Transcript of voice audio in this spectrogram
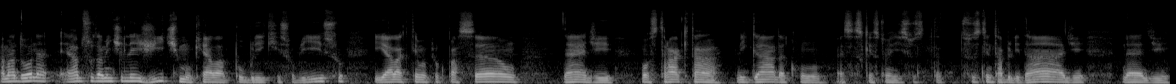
A Madonna é absolutamente legítimo que ela publique sobre isso e ela tem uma preocupação né, de mostrar que está ligada com essas questões de sustentabilidade, né, de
